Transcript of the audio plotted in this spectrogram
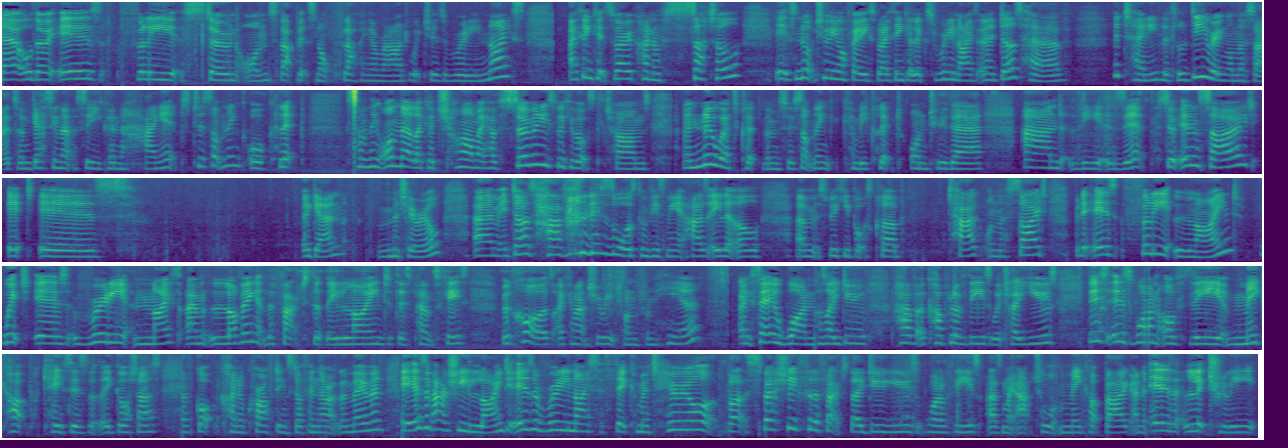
there although it is fully sewn on so that bit's not flapping around which is really nice. I think it's very kind of subtle. It's not too in your face but I think it looks really nice and it does have a tiny little D-ring on the side so I'm guessing that's so you can hang it to something or clip something on there like a charm. I have so many Spooky Box charms and nowhere to clip them so something can be clipped onto there and the zip. So inside it is again material. Um, it does have, this is what was confused me, it has a little um, Spooky Box Club tag on the side, but it is fully lined. Which is really nice. I'm loving the fact that they lined this pencil case because I can actually reach one from here. I say one because I do have a couple of these which I use. This is one of the makeup cases that they got us. I've got kind of crafting stuff in there at the moment. It isn't actually lined. It is a really nice thick material but especially for the fact that I do use one of these as my actual makeup bag and it is literally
